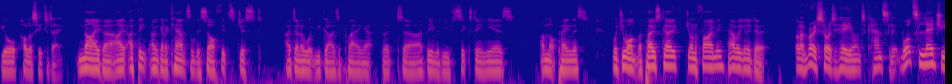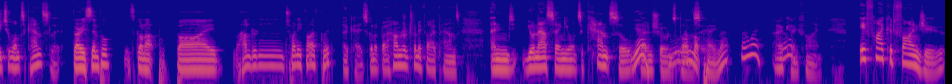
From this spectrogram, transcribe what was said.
your policy today? Neither. I, I think I'm going to cancel this off. It's just I don't know what you guys are playing at, but uh, I've been with you for 16 years. I'm not paying this. What do you want? My postcode? Do you want to find me? How are we going to do it? Well, I'm very sorry to hear you want to cancel it. What's led you to want to cancel it? Very simple. It's gone up by 125 quid. Okay, it's gone up by 125 pounds, and you're now saying you want to cancel yeah, that insurance policy. I'm not paying that. No way. Okay, no way. fine. If I could find you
